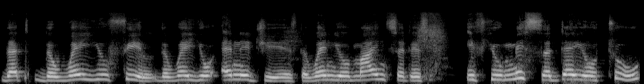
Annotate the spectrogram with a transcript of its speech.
that the way you feel, the way your energy is, the way your mindset is, if you miss a day or two,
